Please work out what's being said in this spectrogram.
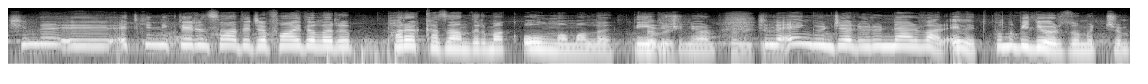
Şimdi e, etkinliklerin sadece faydaları para kazandırmak olmamalı diye Tabii, düşünüyorum. tabii ki. Şimdi en güncel ürünler var. Evet bunu biliyoruz Umut'cum.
